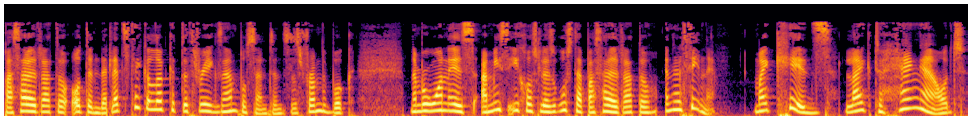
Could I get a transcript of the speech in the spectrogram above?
Pasar el rato o tender. Let's take a look at the three example sentences from the book. Number one is, a mis hijos les gusta pasar el rato en el cine. My kids like to hang out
